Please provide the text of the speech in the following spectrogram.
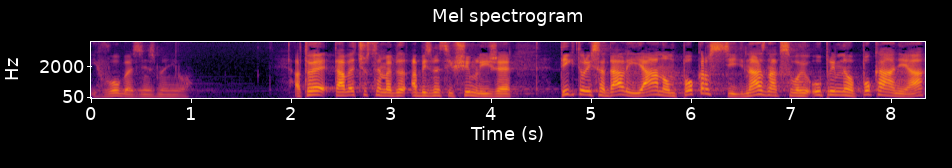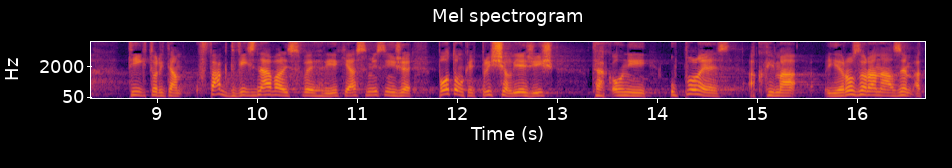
ich vôbec nezmenilo. A to je tá vec, čo chcem, aby sme si všimli, že Tí, ktorí sa dali Jánom pokrstiť na znak svojho úprimného pokánia, tí, ktorí tam fakt vyznávali svoje hriechy, ja si myslím, že potom, keď prišiel Ježiš, tak oni úplne, ako keď má, je rozoraná zem a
